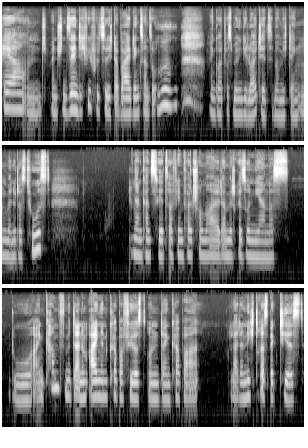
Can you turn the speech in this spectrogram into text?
her und Menschen sehen dich, wie fühlst du dich dabei? Denkst dann so, oh mein Gott, was mögen die Leute jetzt über mich denken, wenn du das tust? Dann kannst du jetzt auf jeden Fall schon mal damit resonieren, dass du einen Kampf mit deinem eigenen Körper führst und deinen Körper leider nicht respektierst,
